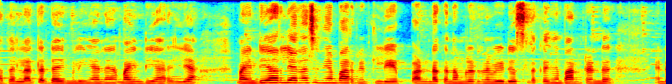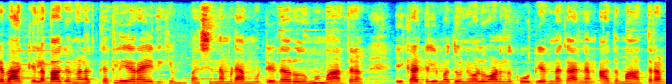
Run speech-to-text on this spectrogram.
അതല്ലാത്ത ടൈമിൽ ഞാൻ മൈൻഡ് ചെയ്യാറില്ല. മൈൻഡ് ചെയ്യാറില്ല എന്ന് വെച്ചാൽ ഞാൻ പറഞ്ഞിട്ടില്ലേ? പണ്ടൊക്കെ നമ്മളിടുന്ന വീഡിയോസിലൊക്കെ ഞാൻ പറഞ്ഞിട്ടുണ്ട്. എന്റെ ബാക്കിയുള്ള ഭാഗങ്ങളൊക്കെ ക്ലിയർ ആയിരിക്കും. പക്ഷെ നമ്മുടെ അമ്മൂട്ടിയുടെ റൂം മാത്രം ഈ കട്ടിലുമ്പോൾ തുണികൾ കൊണ്ടുവന്ന് കൂട്ടിയിടുന്ന കാരണം അത് മാത്രം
